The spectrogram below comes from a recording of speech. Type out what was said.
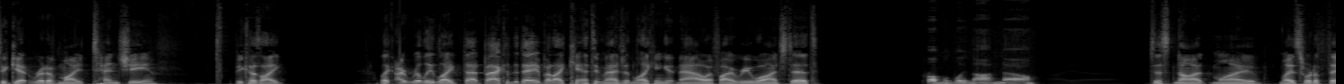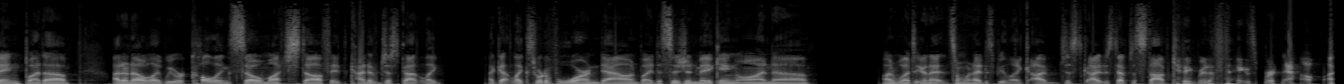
to get rid of my Tenchi because I like I really liked that back in the day, but I can't imagine liking it now if I rewatched it. Probably not, no. just not my my sort of thing. But uh, I don't know. Like we were culling so much stuff, it kind of just got like I got like sort of worn down by decision making on uh, on what to. And I, someone had to just be like, I'm just I just have to stop getting rid of things for now. I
